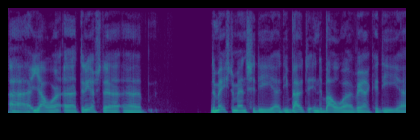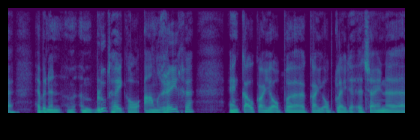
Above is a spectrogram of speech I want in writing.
Eh, ja hoor, Eh, ten eerste, eh, de meeste mensen die, die buiten in de bouw eh, werken, die eh, hebben een, een- bloedhekel aan regen. En kou kan je, op, eh, kan je opkleden. Het, zijn, eh,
